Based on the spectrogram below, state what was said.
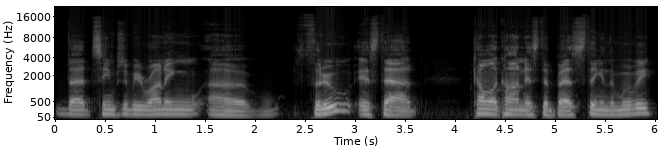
that seems to be running uh, through is that Kamala Khan is the best thing in the movie,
